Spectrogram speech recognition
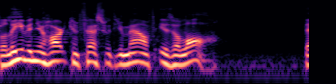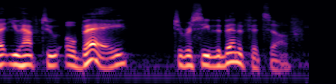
believe in your heart, confess with your mouth is a law that you have to obey to receive the benefits of.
